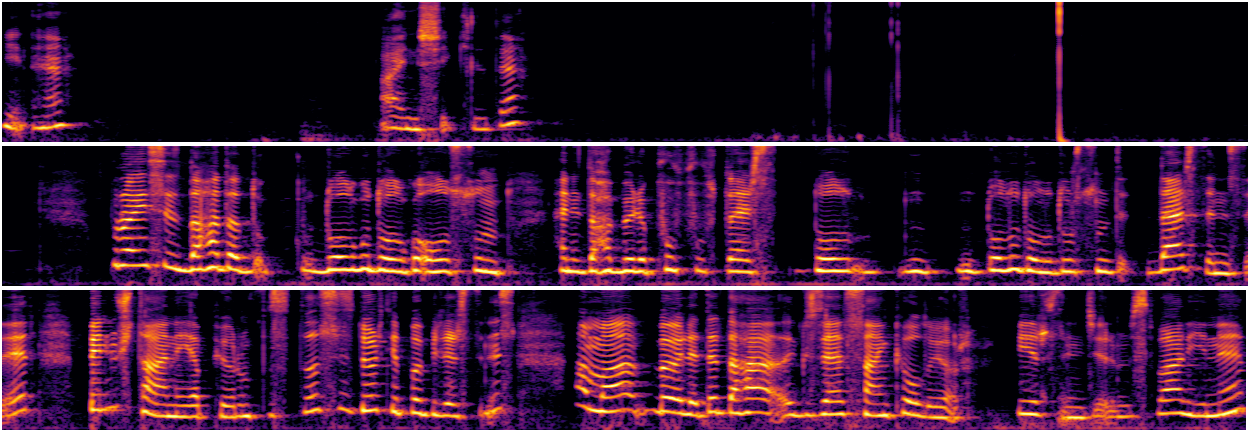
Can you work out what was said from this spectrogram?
yine aynı şekilde burayı siz daha da dolgu dolgu olsun hani daha böyle puf puf ders dolu dolu, dolu dursun de- derseniz eğer ben 3 tane yapıyorum fıstığı. Siz 4 yapabilirsiniz. Ama böyle de daha güzel sanki oluyor. Bir zincirimiz var yine.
